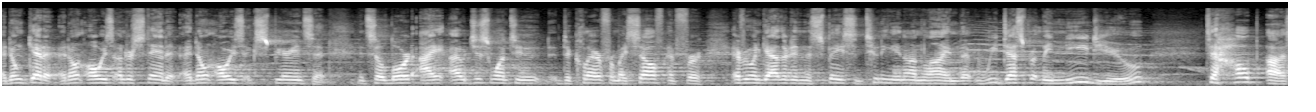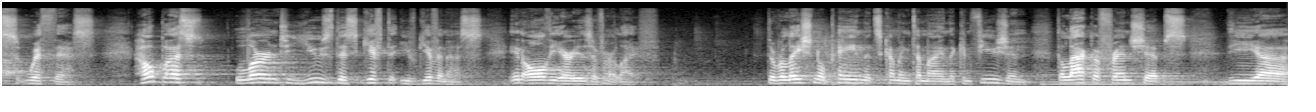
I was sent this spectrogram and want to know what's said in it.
I don't get it. I don't always understand it. I don't always experience it. And so, Lord, I, I just want to declare for myself and for everyone gathered in this space and tuning in online that we desperately need you to help us with this. Help us learn to use this gift that you've given us in all the areas of our life. The relational pain that's coming to mind, the confusion, the lack of friendships, the. Uh,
